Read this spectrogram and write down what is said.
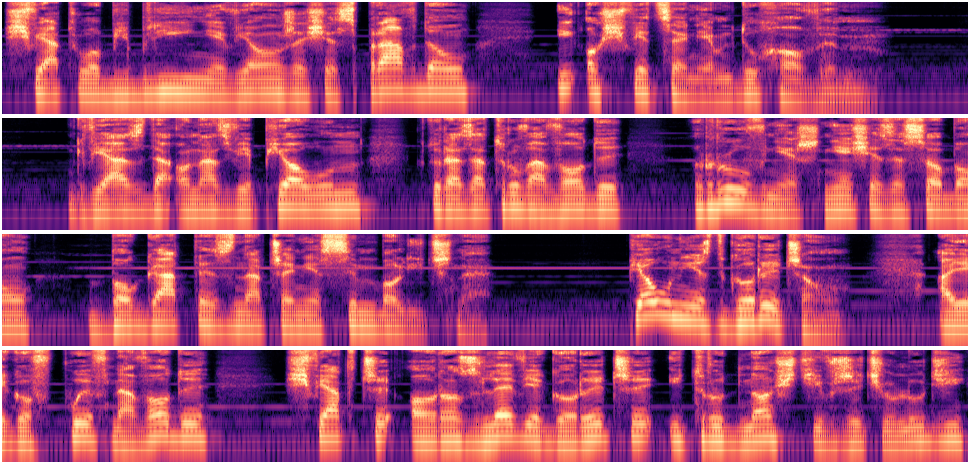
światło biblijnie wiąże się z prawdą i oświeceniem duchowym. Gwiazda o nazwie Piołun, która zatruwa wody, również niesie ze sobą bogate znaczenie symboliczne. Piołun jest goryczą, a jego wpływ na wody świadczy o rozlewie goryczy i trudności w życiu ludzi,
